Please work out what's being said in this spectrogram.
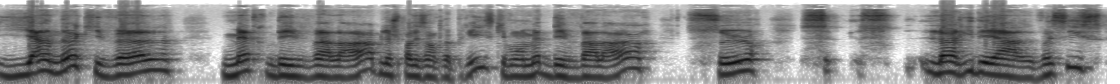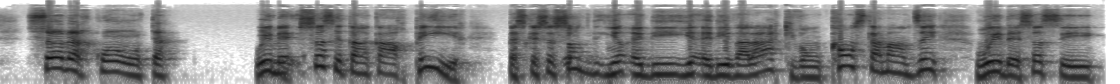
Il y en a qui veulent mettre des valeurs, puis là je parle des entreprises, qui vont mettre des valeurs sur leur idéal. Voici ce vers quoi on tend. Oui, mais ça, c'est encore pire. Parce que ce sont des, des, valeurs qui vont constamment dire Oui, ben ça, c'est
